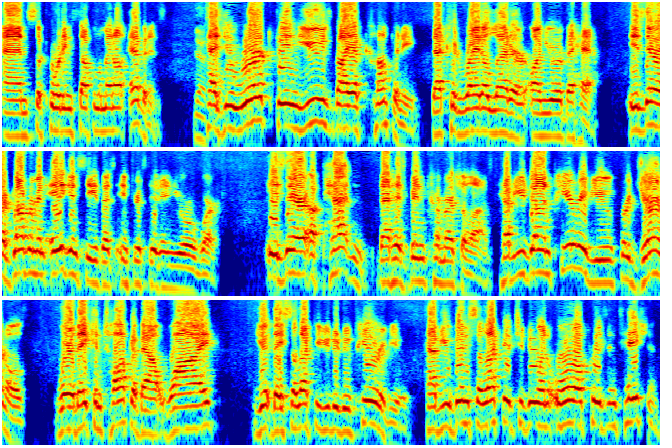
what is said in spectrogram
and supporting supplemental evidence. Yes. Has your work been used by a company that could write a letter on your behalf? Is there a government agency that's interested in your work? Is there a patent that has been commercialized? Have you done peer review for journals where they can talk about why you, they selected you to do peer review? Have you been selected to do an oral presentation?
